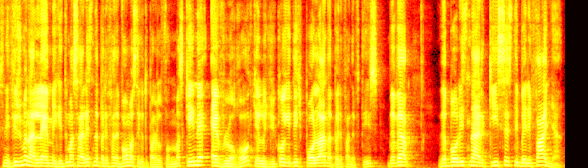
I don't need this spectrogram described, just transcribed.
συνηθίζουμε να λέμε γιατί μας αρέσει να περηφανευόμαστε για το παρελθόν μας και είναι εύλογο και λογικό γιατί έχει πολλά να περηφανευτείς. Βέβαια, δεν μπορείς να αρκείσαι στην περηφάνεια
